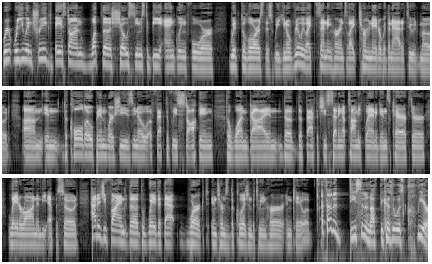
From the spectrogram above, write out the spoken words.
Were were you intrigued based on what the show seems to be angling for? With Dolores this week. You know, really like sending her into like Terminator with an attitude mode um, in the cold open where she's you know effectively stalking the one guy, and the the fact that she's setting up Tommy Flanagan's character later on in the episode. How did you find the the way that that worked in terms of the collision between her and Caleb? I found it decent enough because it was clear,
